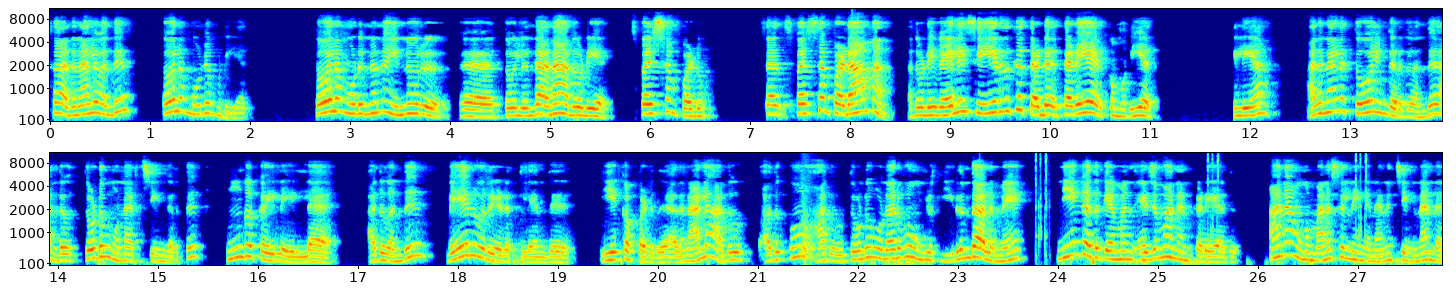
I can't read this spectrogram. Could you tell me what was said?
சோ அதனால வந்து தோலை மூட முடியாது. தோலை மூடணும்னா இன்னொரு தோல் இருந்தா ஆனா அதோடைய ஸ்பர்சம் படும். ஸ்பர்ஷம் ஸ்பர்சம் படாம அதோடைய வேலை செய்யறதுக்கு தட தடையா இருக்க முடியாது. இல்லையா? அதனால தோல்ங்கிறது வந்து அந்த தொடும் உணர்ச்சிங்கிறது உங்க கையில இல்ல. அது வந்து வேறொரு இடத்துல இருந்து இயக்கப்படுது. அதனால அது அதுக்கும் அது தொடு உணர்வு உங்களுக்கு இருந்தாலுமே நீங்க அதுக்கு எம- எஜமானன் கிடையாது. ஆனா உங்க மனசுல நீங்க நினைச்சீங்கன்னா இந்த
